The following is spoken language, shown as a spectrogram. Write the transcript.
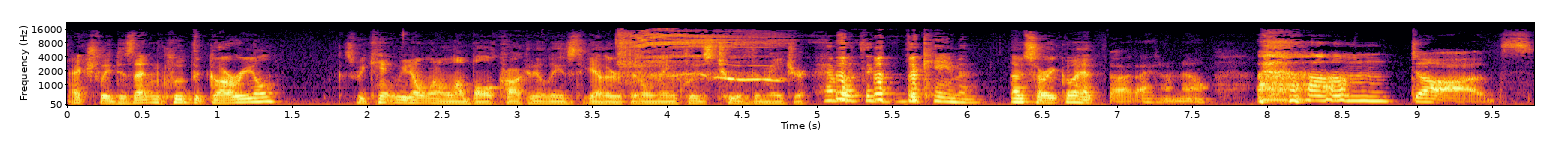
Actually, does that include the gharial? Because we can't, we don't want to lump all crocodilians together if it only includes two of the major. How about the, the caiman? I'm sorry. Go ahead. God, I don't know. Um, dogs.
